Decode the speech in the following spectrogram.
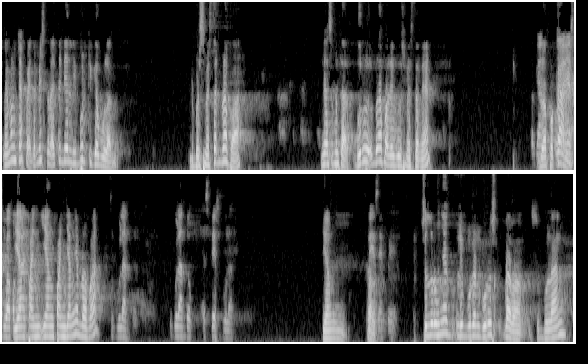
memang capek, tapi setelah itu dia libur tiga bulan. Libur semester berapa? Enggak sebentar. Guru berapa libur semesternya? Dua pekan. Dua pekan. Yang pan, yang panjangnya berapa? sebulan. Sebulan untuk SD sebulan. Yang kalau SMP. seluruhnya liburan guru berapa? Sebulan?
